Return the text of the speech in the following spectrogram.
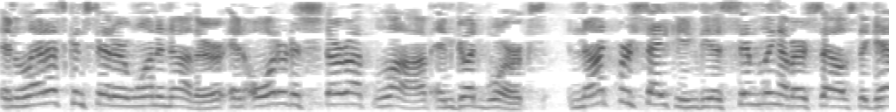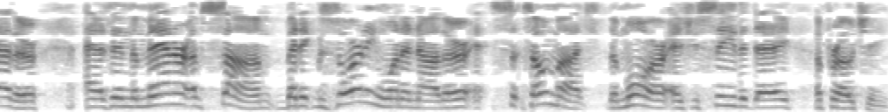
And let us consider one another in order to stir up love and good works, not forsaking the assembling of ourselves together as in the manner of some, but exhorting one another so much the more as you see the day approaching.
